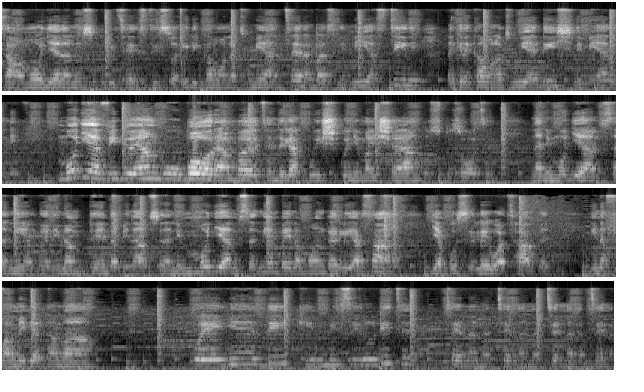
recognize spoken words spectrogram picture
saa moja na nusu kupitia ST Swahili. Kama unatumia antena basi ni mia stini lakini kama unatumia dish ni mia nne. Moja ya video yangu bora ambayo itaendelea kuishi kwenye maisha yangu siku zote na ni moja ya msanii ambaye ninampenda binafsi na ni mmoja ya msanii ambaye namwangalia sana japo sielewi what happened. Inafahamika kama kwenye dhiki misirudi te- tena na tena na tena na tena.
